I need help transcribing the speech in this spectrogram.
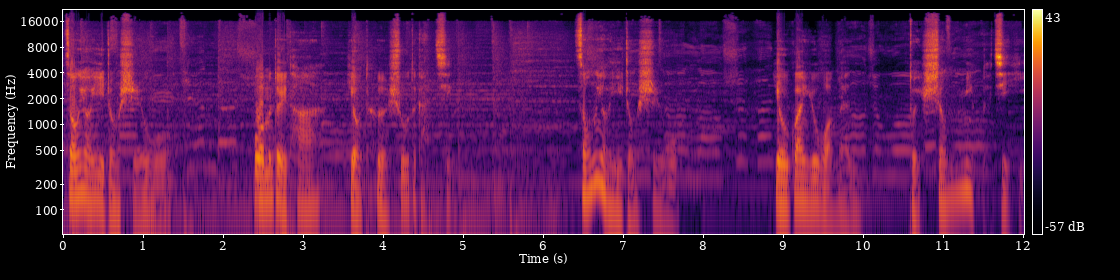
总有一种食物，我们对它有特殊的感情；总有一种食物，有关于我们对生命的记忆。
